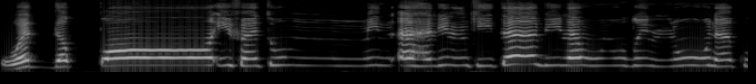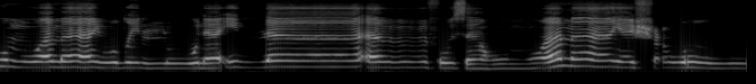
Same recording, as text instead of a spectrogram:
ودت طائفة من أهل الكتاب لو يضلونكم وما يضلون إلا أنفسهم وما يشعرون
